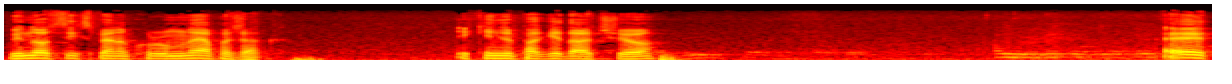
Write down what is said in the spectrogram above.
Windows XP'nin kurulumunu yapacak. İkinci paketi açıyor. Evet,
